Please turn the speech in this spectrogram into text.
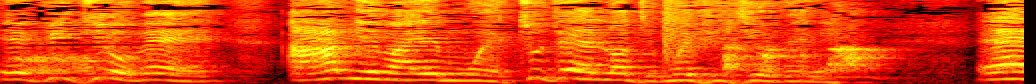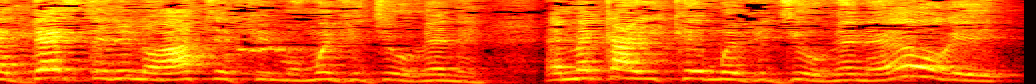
e video man. ari ma e mo e today lord my video man. eh destiny no ate film My video man. ni e me carry ke mo video man. ni e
